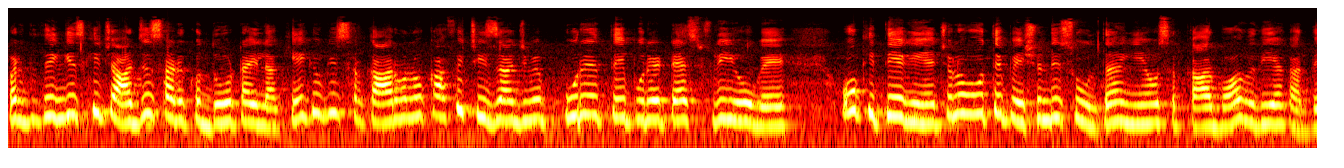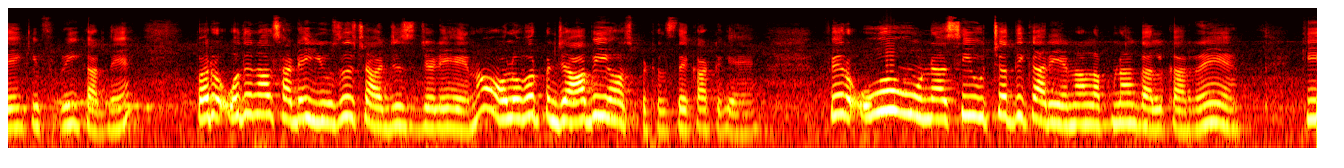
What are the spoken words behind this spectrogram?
ਪਰ ਦ ਥਿੰਗ ਇਸ ਕਿ ਚਾਰजेस ਸਾਡੇ ਕੋਲ 2.5 ਲੱਖ ਹੈ ਕਿਉਂਕਿ ਸਰਕਾਰ ਵੱਲੋਂ ਕਾਫੀ ਚੀਜ਼ਾਂ ਜਿਵੇਂ ਪੂਰੇ ਤੇ ਪੂਰੇ ਟੈਸਟ ਫ੍ਰੀ ਹੋ ਗਏ, ਉਹ ਕੀਤੇ ਗਏ ਹੈ ਚਲੋ, ਉਹ ਤੇ ਪੇਸ਼ੈਂਟ ਦੀ ਸਹੂਲਤਾਂ ਹੈਗੀਆਂ, ਉਹ ਸਰਕਾਰ ਬਹੁਤ ਵਧੀਆ ਕਰਦੇ ਹੈ ਕਿ ਫ੍ਰੀ ਕਰਦੇ ਹੈ। ਪਰ ਉਹਦੇ ਨਾਲ ਸਾਡੇ ਯੂਜ਼ਰ ਚਾਰजेस ਜਿਹੜੇ ਹੈ ਨਾ 올 ਓਵਰ ਪੰਜਾਬ ਹੀ ਹਸਪੀਟਲਸ ਦੇ ਘਟ ਗਏ ਹੈ। ਫਿਰ ਉਹ ਹੁਣ ਅਸੀਂ ਉੱਚ ਅਧਿਕਾਰੀਆਂ ਨਾਲ ਆਪਣਾ ਗੱਲ ਕਰ ਰਹੇ ਹੈ ਕਿ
